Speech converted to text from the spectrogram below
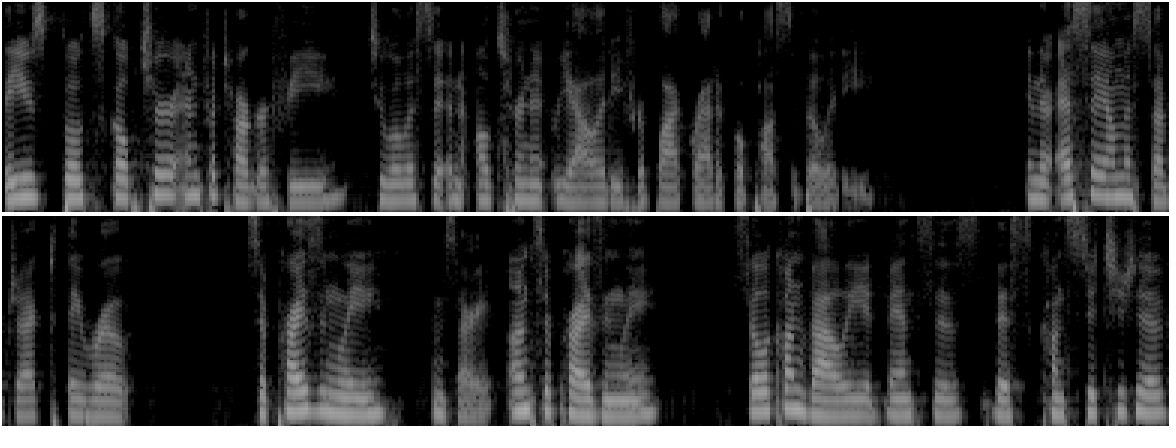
They used both sculpture and photography to elicit an alternate reality for Black radical possibility. In their essay on the subject, they wrote, surprisingly, I'm sorry, unsurprisingly, Silicon Valley advances this constitutive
